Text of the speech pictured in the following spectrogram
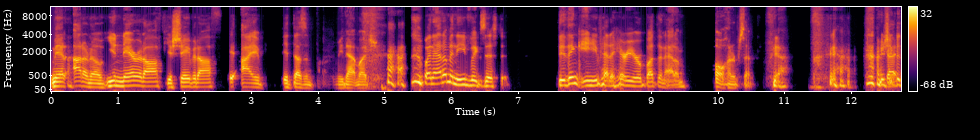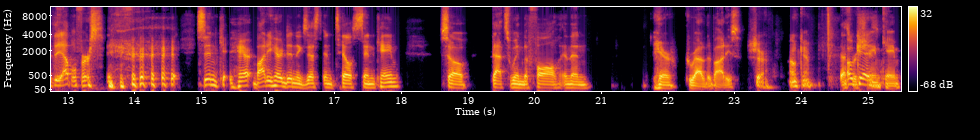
man, I don't know. You nair it off, you shave it off. It, I it doesn't bother me that much. when Adam and Eve existed, do you think Eve had a hairier butt than Adam? Oh, 100 percent. Yeah, yeah. I mean, she That- bit the apple first. sin hair body hair didn't exist until sin came so that's when the fall and then hair grew out of their bodies Sure. Okay. that's Okay. where shame came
